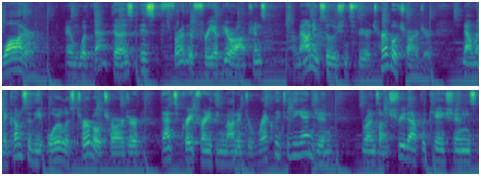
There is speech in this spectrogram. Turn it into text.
water. And what that does is further free up your options for mounting solutions for your turbocharger. Now, when it comes to the oilless turbocharger, that's great for anything mounted directly to the engine, runs on street applications,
